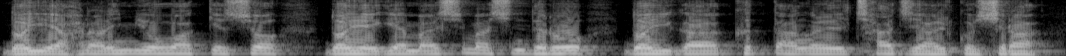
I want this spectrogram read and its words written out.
너희의 하나님 여호와께서 너희에게 말씀하신 대로 너희가 그 땅을 차지할 것이라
